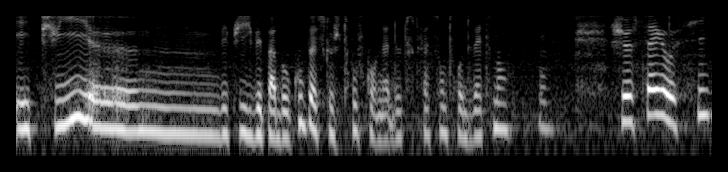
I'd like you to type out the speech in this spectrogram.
Et puis, euh, et puis je vais pas beaucoup parce que je trouve qu'on a de toute façon trop de vêtements. Je sais aussi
